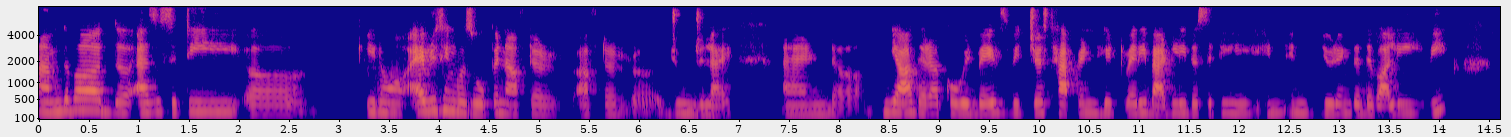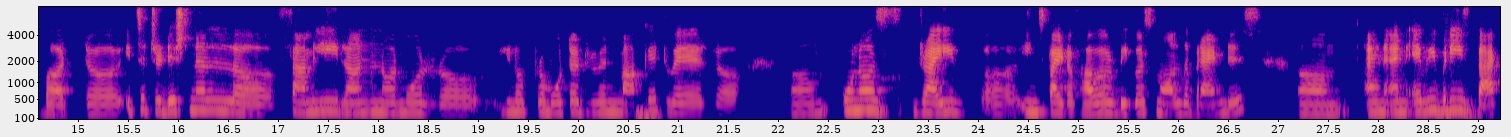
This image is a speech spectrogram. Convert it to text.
Ahmedabad uh, as a city, uh, you know, everything was open after after June, July. And yeah there are covid waves which just happened hit very badly the city in, in during the diwali week. But it's a traditional uh, family run or more you know promoter driven market where um, owners drive in spite of however big or small the brand is um, and and everybody is back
